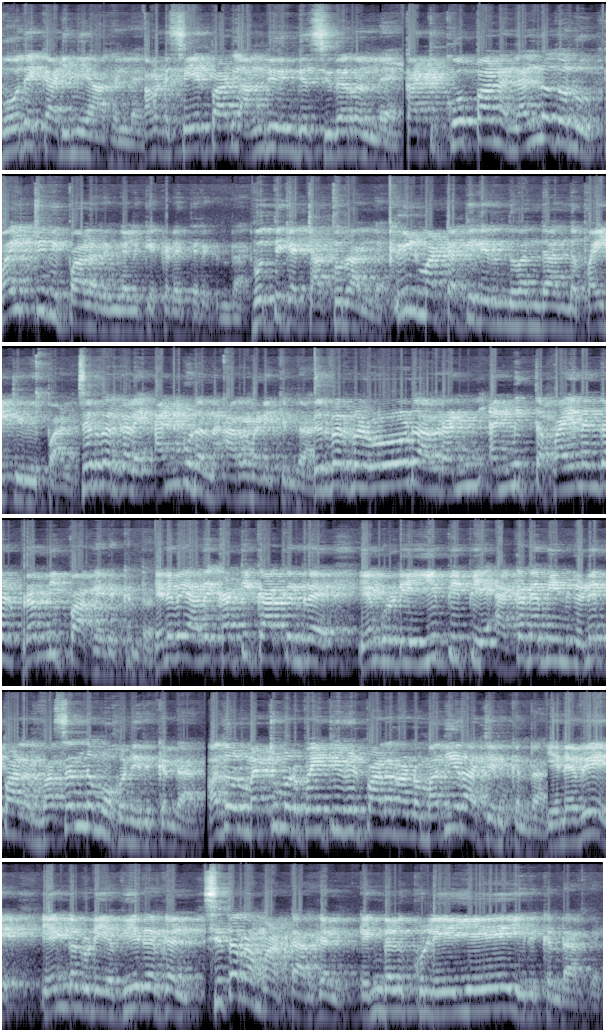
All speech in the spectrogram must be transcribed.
போதைக்கு அடிமையாகல அவன் செயற்பாடு அங்கு இங்கு சிதறல்ல. கட்டுக்கோப்பான நல்லதொரு பயிற்றுவிப்பாளர் எங்களுக்கு கிடைத்திருக்கின்றார். புத்திக சத்துராங்க. கீழ்மட்டத்தில் இருந்து வந்த அந்த பயிற்றுவிப்பாளர். சிறுவர்களை அன்புடன் அரவணைக்கின்றார். சிறுவர்களோடு அவர் அன்- பயணங்கள் பிரமிப்பாக இருக்கின்றது. எனவே அதை கட்டி காக்கின்ற எங்களுடைய இபிபி அகாடமியின் இணைப்பாளர் வசந்த மோகன் இருக்கின்றார். அது ஒரு மற்றும் ஒரு பயிற்றுவிப்பாளரான மதியராஜ் இருக்கின்றார். எனவே எங்களுடைய வீரர்கள் சிதற மாட்டார்கள். எங்களுக்குள்ளேயே இருக்கின்றார்கள்.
